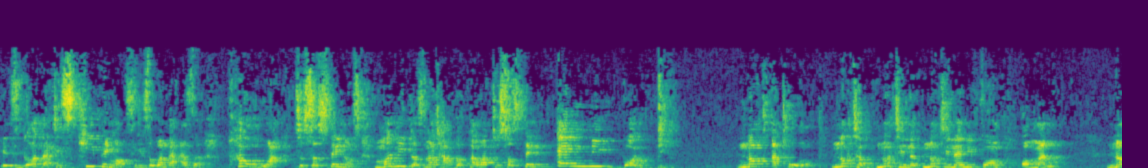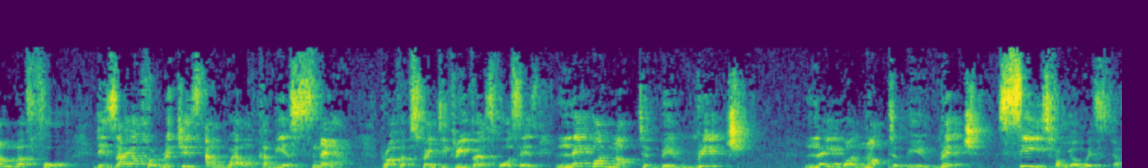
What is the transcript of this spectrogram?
It's God that is keeping us. He's the one that has the power to sustain us. Money does not have the power to sustain anybody. Not at all. Not, a, not, in a, not in any form or manner. Number four, desire for riches and wealth can be a snare. Proverbs 23, verse 4 says, Labor not to be rich labor not to be rich, cease from your wisdom.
